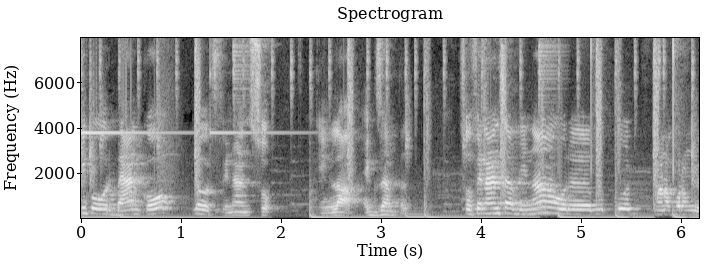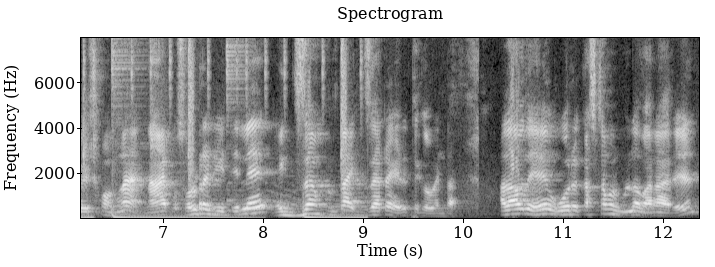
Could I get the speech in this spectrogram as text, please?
இப்போ ஒரு பேங்க்கோ இல்லை ஒரு ஃபினான்ஸோ ஓகேங்களா? எக்ஸாம்பிள் ஸோ ஃபினான்ஸ் அப்படின்னா ஒரு முத்தூட் மணப்புறம் வச்சுக்கோங்களேன். நான் இப்போ சொல்கிற டீட்டெயில் எக்ஸாம்பிள் தான் எக்ஸாக்டாக எடுத்துக்க வேண்டாம். அதாவது ஒரு கஸ்டமர் உள்ள வராரு.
